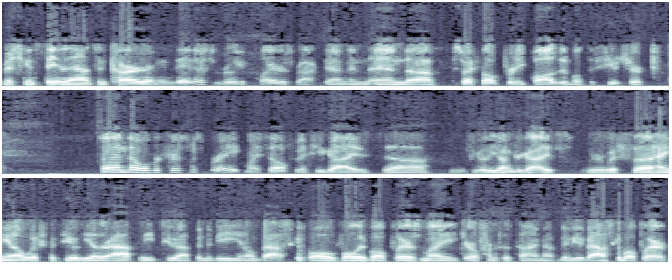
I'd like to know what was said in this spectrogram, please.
Michigan State and Anson Carter. I mean, they, there's some really good players back then, and and uh, so I felt pretty positive about the future. And over Christmas break, myself and a few guys, uh, a few of the younger guys, we were with uh, hanging out with a few of the other athletes who happened to be, you know, basketball, volleyball players. My girlfriend at the time happened to be a basketball player,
